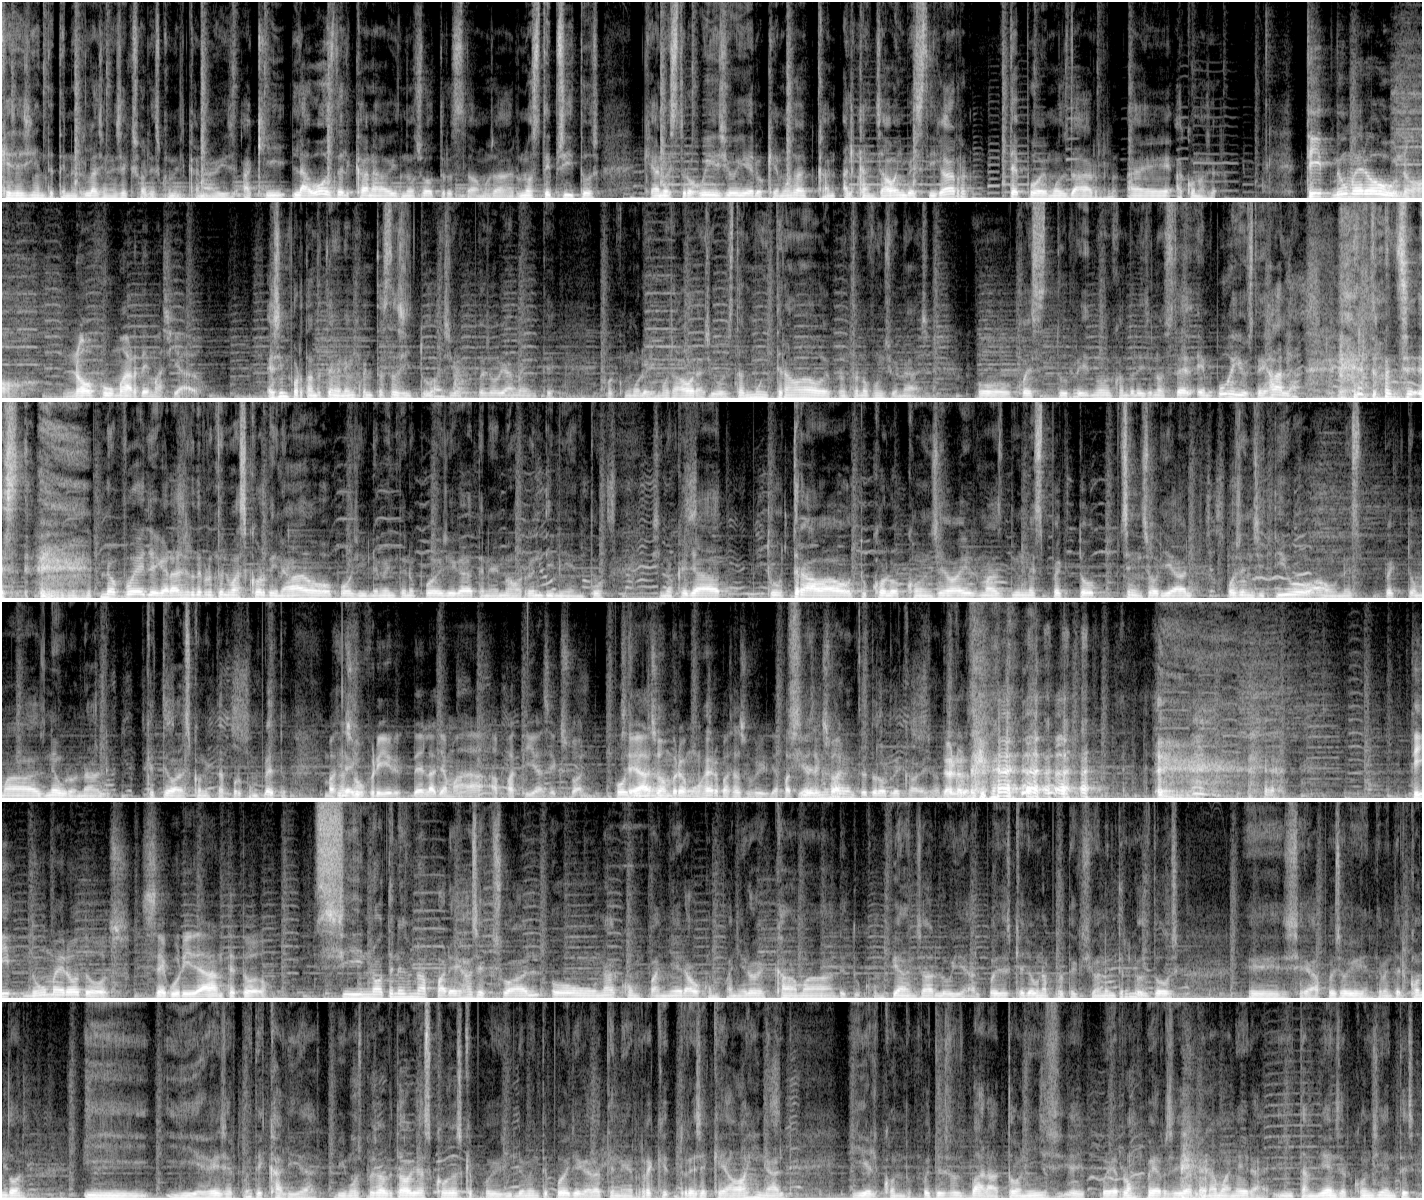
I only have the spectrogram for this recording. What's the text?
¿qué se siente tener relaciones sexuales con el cannabis? Aquí la voz del cannabis, nosotros te vamos a dar unos tipsitos que a nuestro juicio y de lo que hemos alcan- alcanzado a investigar, te podemos dar eh, a conocer. Tip número uno, no fumar demasiado. Es importante tener en cuenta esta situación, pues obviamente, porque como lo dijimos ahora, si vos estás muy trabado, de pronto no funcionas. O pues tu ritmo, cuando le dicen a usted empuje y usted jala. Entonces, no puede llegar a ser de pronto el más coordinado o posiblemente no puede llegar a tener el mejor rendimiento, sino que ya tu traba o tu colocón se va a ir más de un aspecto sensorial o sensitivo a un aspecto más neuronal que te va a desconectar por completo. Vas a sufrir de la llamada apatía sexual. Seas hombre o mujer, vas a sufrir de Si apatía es mujer, sexual. entonces dolor de cabeza. Dolor de- Tip número 2. Seguridad ante todo. Si no tenés una pareja sexual o una compañera o compañero de cama de tu confianza, lo ideal pues es que haya una protección entre los dos, eh, sea pues evidentemente el condón y, y debe ser pues de calidad. Vimos pues ahorita varias cosas que posiblemente puede llegar a tener resequedad vaginal y el condón pues de esos baratonis eh, puede romperse de alguna manera y también ser conscientes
